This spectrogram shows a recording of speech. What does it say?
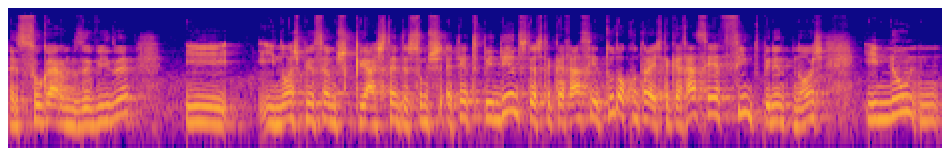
a sugar-nos a vida e, e nós pensamos que às tantas somos até dependentes desta carraça, e é tudo ao contrário. Esta carraça é sim dependente de nós e não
